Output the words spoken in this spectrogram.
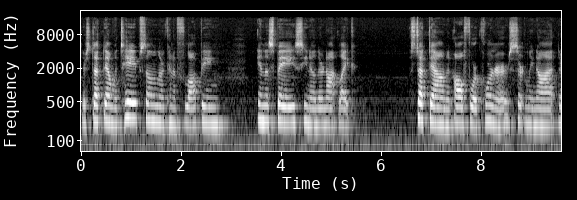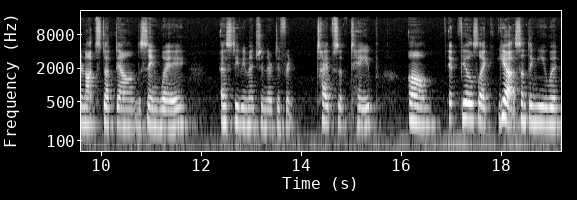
they're stuck down with tape some of them are kind of flopping in the space you know they're not like stuck down in all four corners certainly not they're not stuck down the same way. As stevie mentioned they're different types of tape. Um, it feels like yeah something you would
